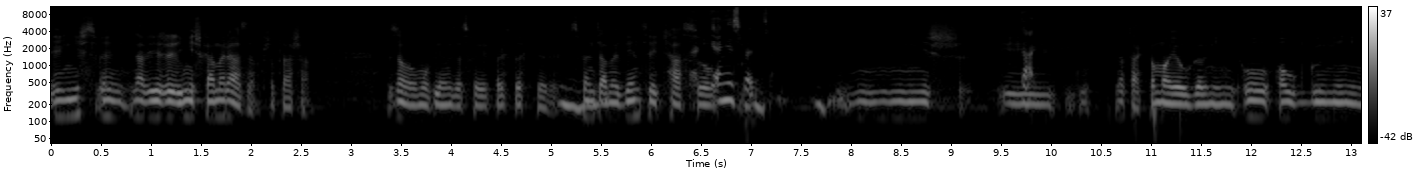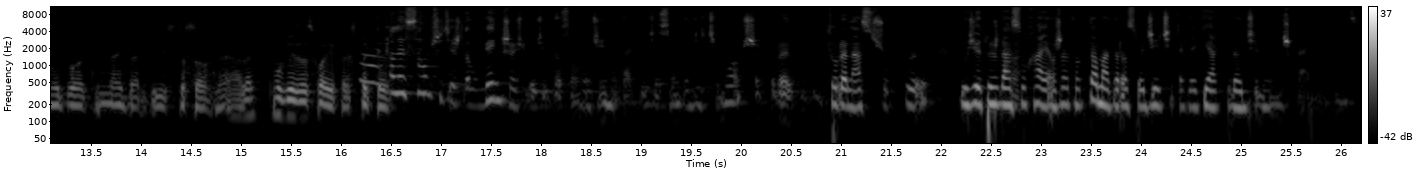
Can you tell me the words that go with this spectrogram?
y, niż y, jeżeli mieszkamy razem, przepraszam. Znowu mówiłem ze swojej perspektywy. Mhm. Spędzamy więcej Tak, czasu ja nie spędzam. niż. i- Tak. No tak, to moje uogólnienie, uogólnienie nie było najbardziej stosowne, ale mówię ze swojej perspektywy. Tak, ale są przecież, no, większość ludzi to są rodziny takie, gdzie są te dzieci młodsze, które, które nas, ludzie, którzy nas słuchają. Rzadko kto ma dorosłe dzieci, tak jak ja, które oddzielnie mieszkają, więc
